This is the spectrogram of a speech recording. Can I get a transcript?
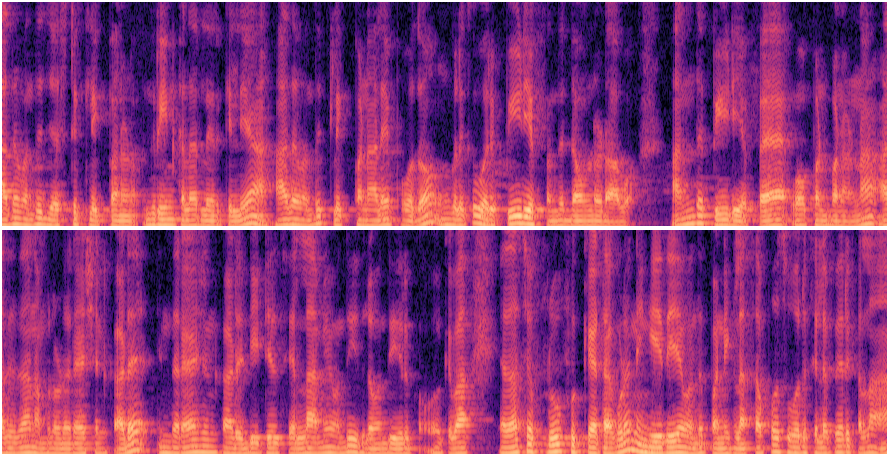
அதை வந்து ஜஸ்ட்டு கிளிக் பண்ணணும். க்ரீன் கலரில் இருக்குது இல்லையா? அதை வந்து கிளிக் பண்ணாலே போதும். உங்களுக்கு ஒரு பிடிஎஃப் வந்து டவுன்லோட் ஆகும். அந்த பிடிஎஃப்பை ஓப்பன் பண்ணோன்னா அதுதான் நம்மளோட ரேஷன் கார்டு இந்த ரேஷன் கார்டு டீட்டெயில்ஸ் எல்லாமே வந்து இதில் வந்து இருக்கும். ஓகேவா ஏதாச்சும் ப்ரூஃபு கேட்டால் கூட நீங்கள் இதையே வந்து பண்ணிக்கலாம். சப்போஸ் ஒரு சில பேருக்கெல்லாம்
